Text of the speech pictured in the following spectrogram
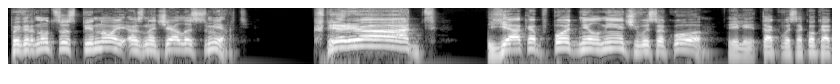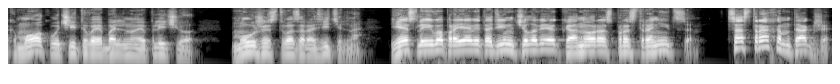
Повернуться спиной означало смерть. «Вперед!» Якоб поднял меч высоко, или так высоко, как мог, учитывая больное плечо. Мужество заразительно. Если его проявит один человек, оно распространится. Со страхом также.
